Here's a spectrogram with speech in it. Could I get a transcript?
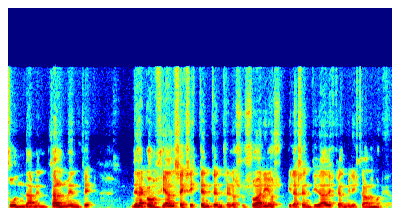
fundamentalmente de la confianza existente entre los usuarios y las entidades que administran la moneda.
